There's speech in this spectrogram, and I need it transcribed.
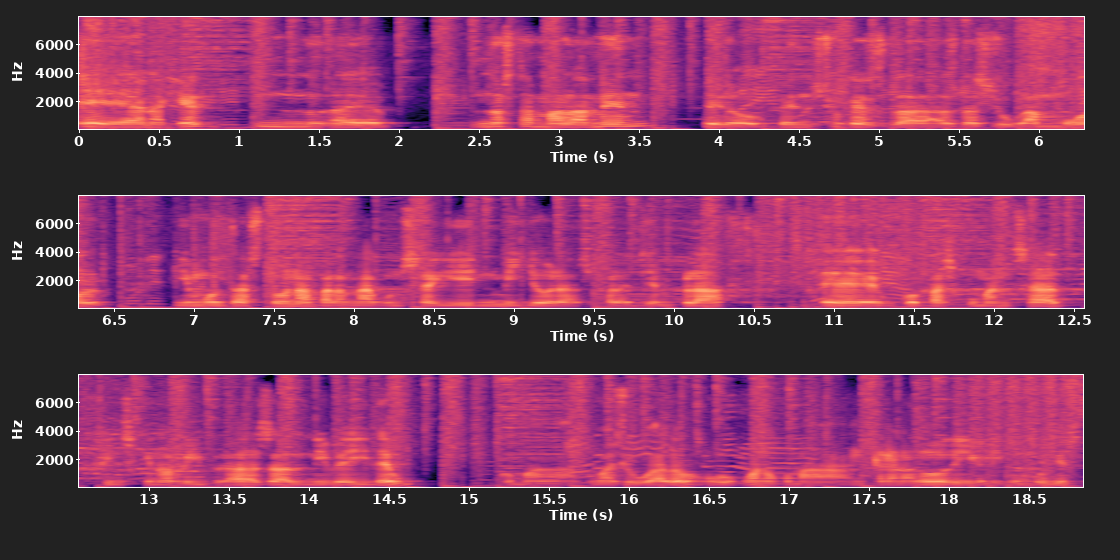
Eh, en aquest no, eh, no està malament, però penso que has de, has de jugar molt i molta estona per anar aconseguint millores. Per exemple, eh, un cop has començat fins que no arribes al nivell 10 com a, com a jugador o bueno, com a entrenador, digue-li com vulguis,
